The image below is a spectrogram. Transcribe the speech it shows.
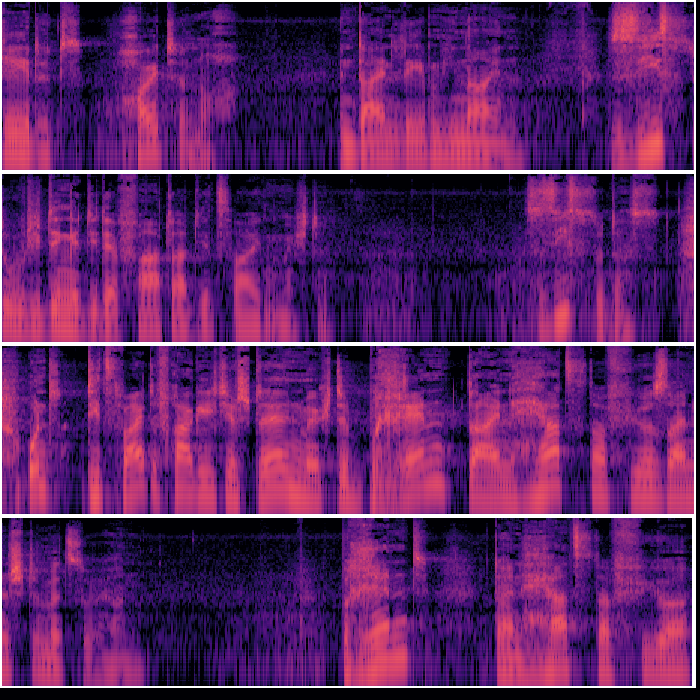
redet, heute noch, in dein Leben hinein? Siehst du die Dinge, die der Vater dir zeigen möchte? Siehst du das? Und die zweite Frage, die ich dir stellen möchte, brennt dein Herz dafür, seine Stimme zu hören? Brennt dein Herz dafür,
